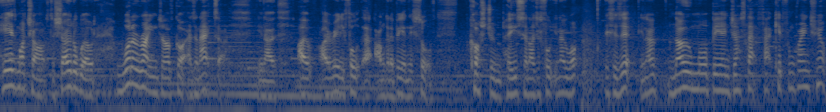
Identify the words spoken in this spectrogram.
here's my chance to show the world what a range I've got as an actor. You know, I, I really thought that I'm going to be in this sort of costume piece, and I just thought, you know what, this is it. You know, no more being just that fat kid from Grange Hill.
